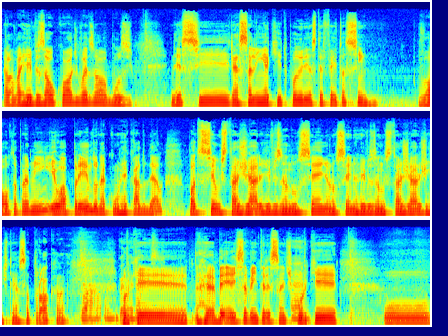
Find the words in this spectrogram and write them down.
Ela vai revisar o código e vai dizer: Ó, Buzi, nesse, nessa linha aqui tu poderias ter feito assim. Volta para mim, eu aprendo né, com o recado dela. Pode ser um estagiário revisando um sênior, um sênior revisando um estagiário, a gente tem essa troca, né? Uau, legal Porque é bem- isso é bem interessante É. porque o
